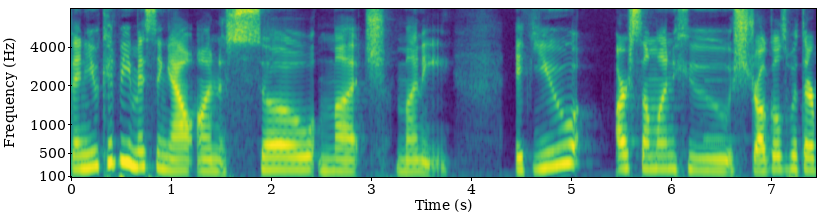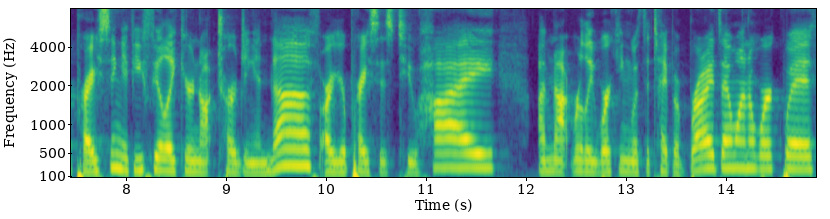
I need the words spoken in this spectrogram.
then you could be missing out on so much money. If you are someone who struggles with their pricing, if you feel like you're not charging enough are your prices too high, I'm not really working with the type of brides I want to work with,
